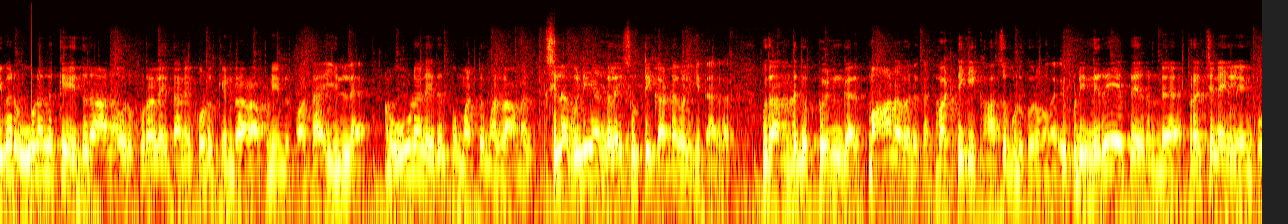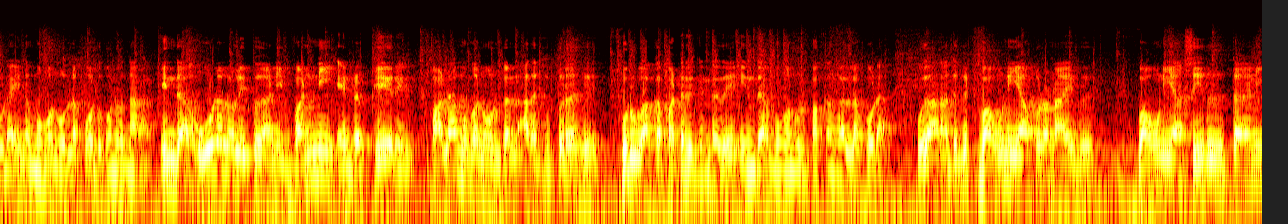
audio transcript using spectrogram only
இவர் ஊழலுக்கு எதிரான ஒரு குரலை தானே கொடுக்கின்றார் அப்படின்னு பார்த்தா இல்லை. ஊழல் எதிர்ப்பு மட்டுமல்லாமல் சில விடயங்களை சுட்டி காட்ட வெளிக்கிட்டார்கள் உதாரணத்துக்கு பெண்கள் மாணவர்கள் வட்டிக்கு காசு கொடுக்குறவங்க இப்படி நிறைய பேருந்த பிரச்சனைகளையும் கூட இந்த முகநூலில் போட்டு கொண்டு இருந்தாங்க இந்த ஊழல் ஒழிப்பு அணி வன்னி என்ற பெயரில் பல முகநூல்கள் அதற்கு பிறகு உருவாக்கப்பட்டிருக்கின்றது இந்த முகநூல் பக்கங்களில் கூட. உதாரணத்துக்கு வவுனியா புலனாய்வு வவுனியா சீர்திருத்தணி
